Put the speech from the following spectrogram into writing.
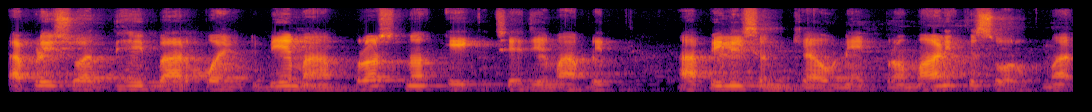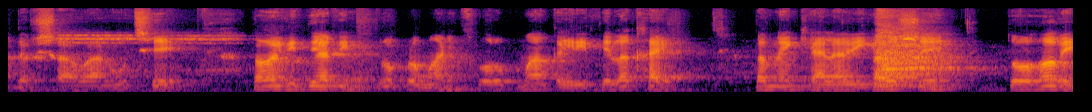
આપણે સ્વાધ્યાય બાર પોઈન્ટ બેમાં પ્રશ્ન એક છે, જેમાં આપણે આપેલી સંખ્યાઓને પ્રમાણિત સ્વરૂપમાં દર્શાવવાનું છે. તો હવે વિદ્યાર્થી મિત્રો, પ્રમાણિત સ્વરૂપમાં કઈ રીતે લખાય? તમને ખ્યાલ આવી ગયો છે તો હવે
